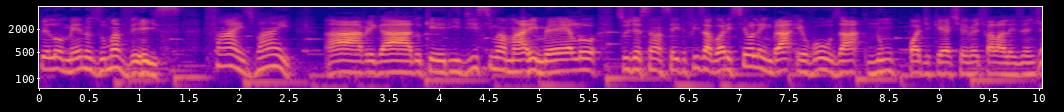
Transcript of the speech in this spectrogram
pelo menos uma vez. Faz, vai. Ah, obrigado, queridíssima Mari Mello. Sugestão aceita, fiz agora. E se eu lembrar, eu vou usar num podcast ao invés de falar ladies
